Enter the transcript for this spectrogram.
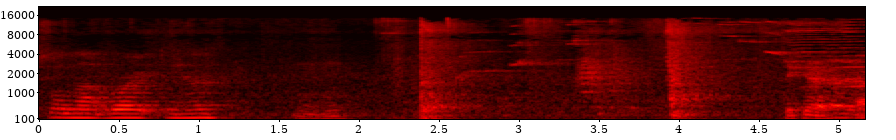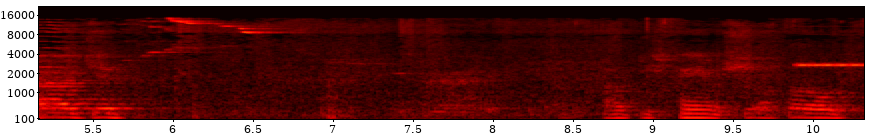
Still not right, you know. Mm-hmm. Take care. All right, Jim. I hope these painters show up early.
